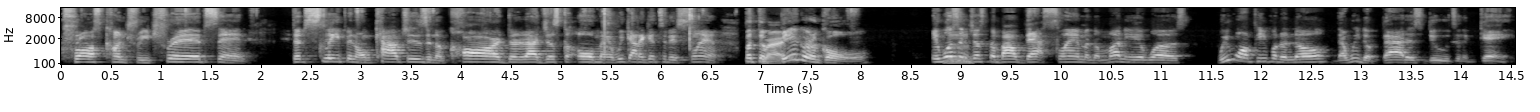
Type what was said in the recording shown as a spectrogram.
cross country trips and that sleeping on couches in a car that I just go, oh man, we got to get to this slam. But the right. bigger goal It wasn't mm. just about that slam and the money. It was we want people to know that we the baddest dudes in the game.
